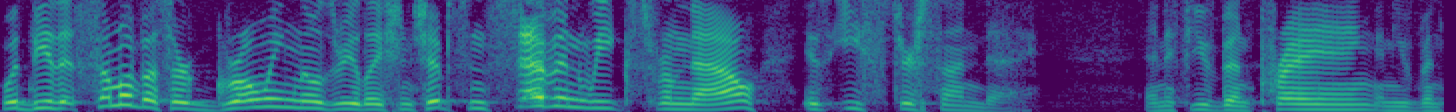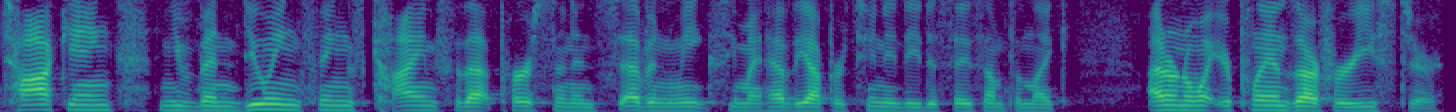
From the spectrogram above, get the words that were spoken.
would be that some of us are growing those relationships, and seven weeks from now is Easter Sunday. And if you've been praying and you've been talking and you've been doing things kind for that person in seven weeks, you might have the opportunity to say something like, I don't know what your plans are for Easter.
